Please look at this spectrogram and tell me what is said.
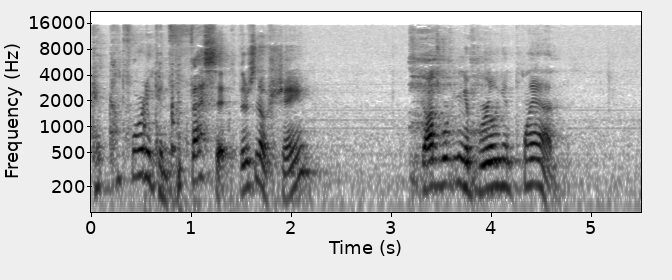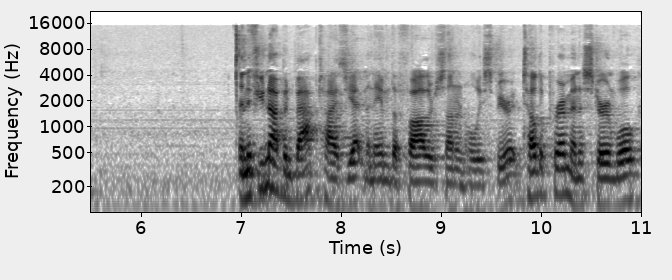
Come forward and confess it. There's no shame. God's working a brilliant plan. And if you've not been baptized yet in the name of the Father, Son, and Holy Spirit, tell the prayer minister and we'll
